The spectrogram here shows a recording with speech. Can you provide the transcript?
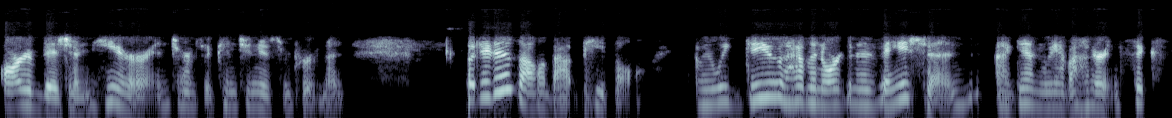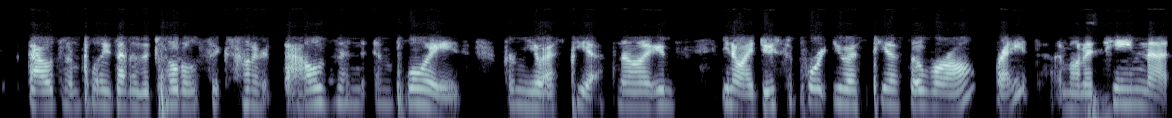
our vision here in terms of continuous improvement. But it is all about people. I mean, we do have an organization. Again, we have 106,000 employees out of the total 600,000 employees from USPS. Now, I, you know, I do support USPS overall, right? I'm on a mm-hmm. team that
